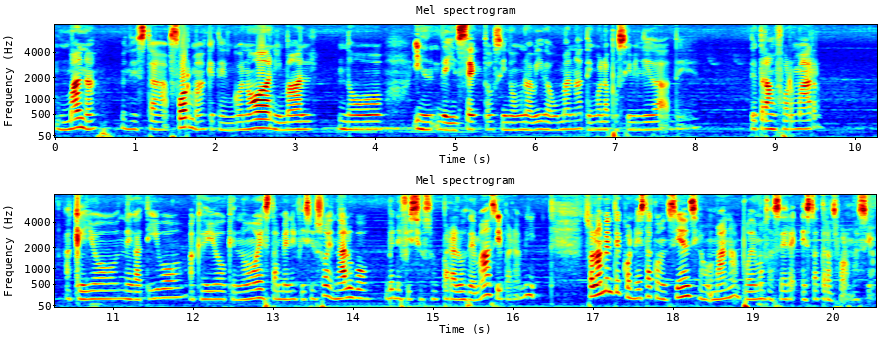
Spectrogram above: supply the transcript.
humana, en esta forma que tengo, no animal, no de insecto, sino una vida humana, tengo la posibilidad de, de transformar aquello negativo, aquello que no es tan beneficioso, en algo beneficioso para los demás y para mí. Solamente con esta conciencia humana podemos hacer esta transformación.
